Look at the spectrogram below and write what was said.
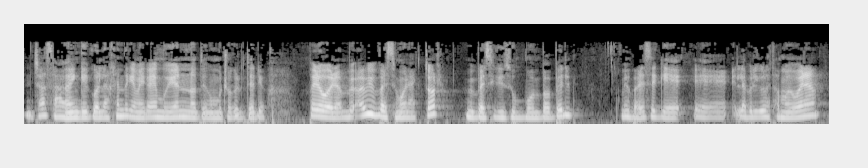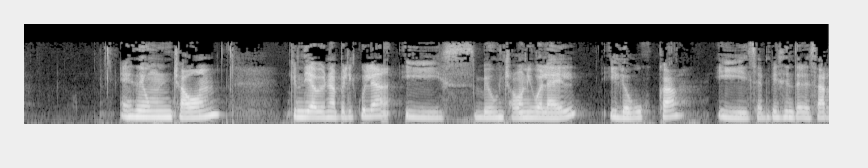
Ya saben que con la gente que me cae muy bien no tengo mucho criterio. Pero bueno, a mí me parece un buen actor, me parece que hizo un buen papel, me parece que eh, la película está muy buena. Es de un chabón que un día ve una película y ve un chabón igual a él y lo busca y se empieza a interesar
